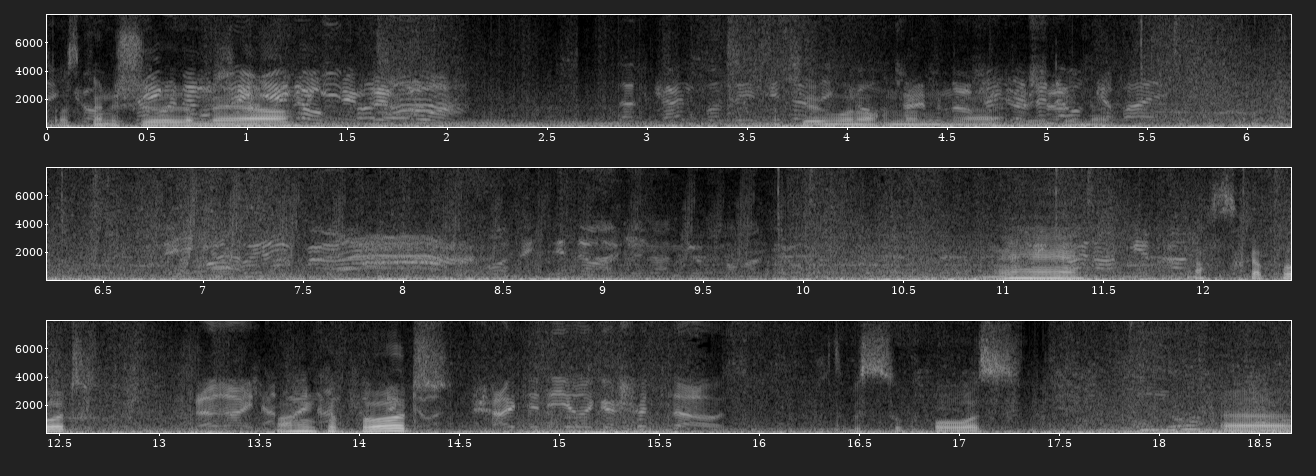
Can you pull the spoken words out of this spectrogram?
Du hast keine Schilde mehr. Ist hier irgendwo noch ein... Ja, hier, da. Nee, mach's kaputt. Mach ihn kaputt. Schaltet Ihre Geschütze aus. Du bist zu groß. Ähm, Da,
